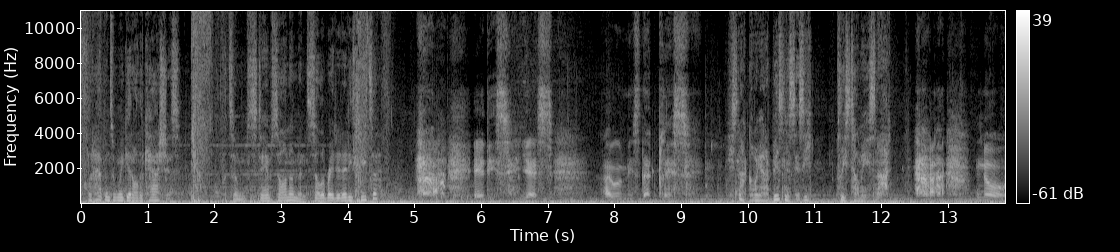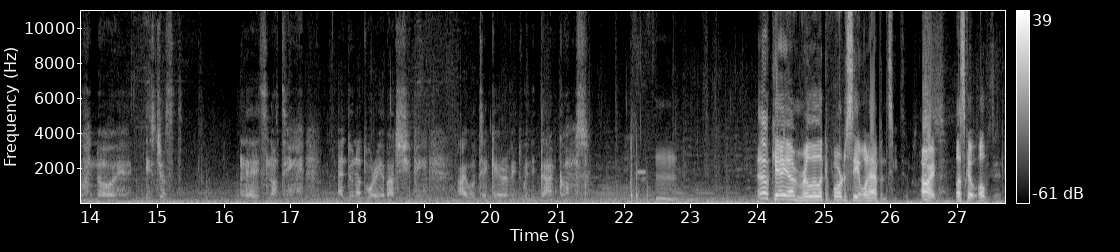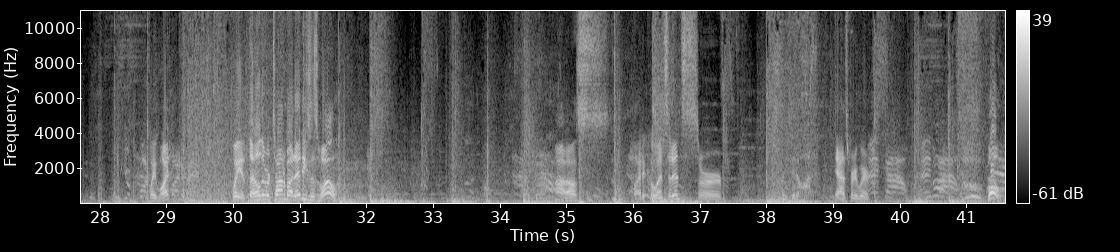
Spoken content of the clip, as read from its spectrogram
what happens when we get all the caches? Put some stamps on them and celebrate at Eddie's Pizza? Eddie's, yes. I will miss that place. He's not going out of business, is he? Please tell me he's not. no, no. It's just. It's nothing. And do not worry about shipping. I will take care of it when the time comes. Hmm. Okay, I'm really looking forward to seeing what happens. Alright, let's go. Oh. Wait, what? Wait, what the hell they were talking about Eddie's as well? Oh, that was quite a coincidence, or... Sleep it off. Yeah, that's pretty weird. Whoa!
